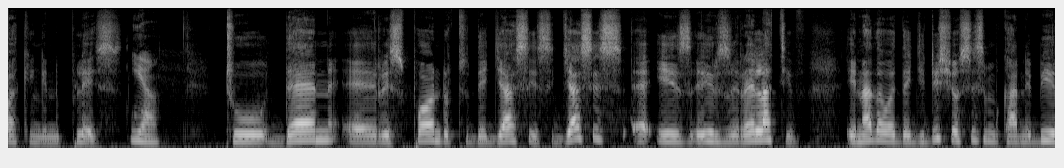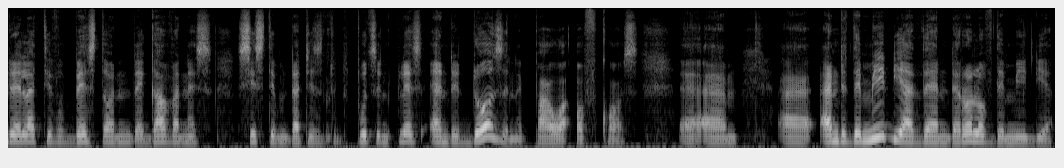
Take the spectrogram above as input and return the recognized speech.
working in place Yeah. to then uh, respond to the justice. Justice uh, is is relative. In other words, the judicial system can be relative based on the governance system that is put in place and those in power, of course. Uh, um, uh, and the media, then, the role of the media.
